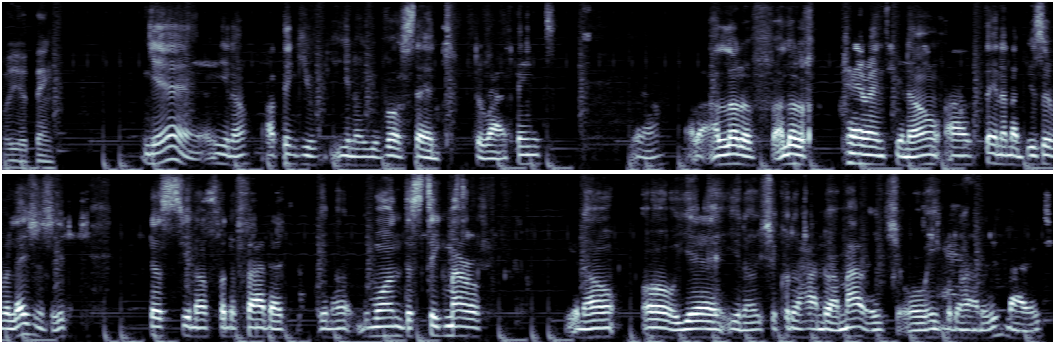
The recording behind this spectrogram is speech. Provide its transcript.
What do you think? Yeah, you know, I think you've you know you've all said the right things. You know, a, lot of a lot of parents, you know, are staying in an abusive relationship just you know for the fact that you know the one the stigma of you know oh yeah you know she couldn't handle a marriage or he couldn't handle his marriage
